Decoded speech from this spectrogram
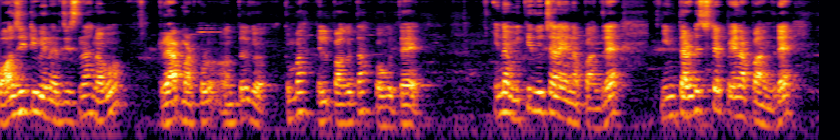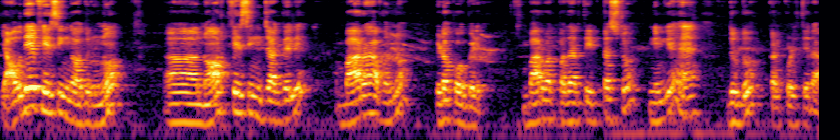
ಪಾಸಿಟಿವ್ ಎನರ್ಜೀಸ್ನ ನಾವು ಗ್ರ್ಯಾಪ್ ಮಾಡ್ಕೊಳ್ಳೋ ಅಂಥದ್ದು ತುಂಬ ಹೆಲ್ಪ್ ಆಗುತ್ತಾ ಹೋಗುತ್ತೆ. ಇನ್ನು ಮಿಕ್ಕಿದ ವಿಚಾರ ಏನಪ್ಪ ಅಂದರೆ, ಇನ್ ಥರ್ಡ್ ಸ್ಟೆಪ್ ಏನಪ್ಪ ಅಂದರೆ ಯಾವುದೇ ಫೇಸಿಂಗ್ ಆದ್ರೂ ನಾರ್ತ್ ಫೇಸಿಂಗ್ ಜಾಗದಲ್ಲಿ ಭಾರವನ್ನು ಇಡೋಕೆ ಹೋಗ್ಬೇಡಿ. ಭಾರವಾದ ಪದಾರ್ಥ ಇಟ್ಟಷ್ಟು ನಿಮಗೆ ದುಡ್ಡು ಕಳ್ಕೊಳ್ತೀರಾ.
